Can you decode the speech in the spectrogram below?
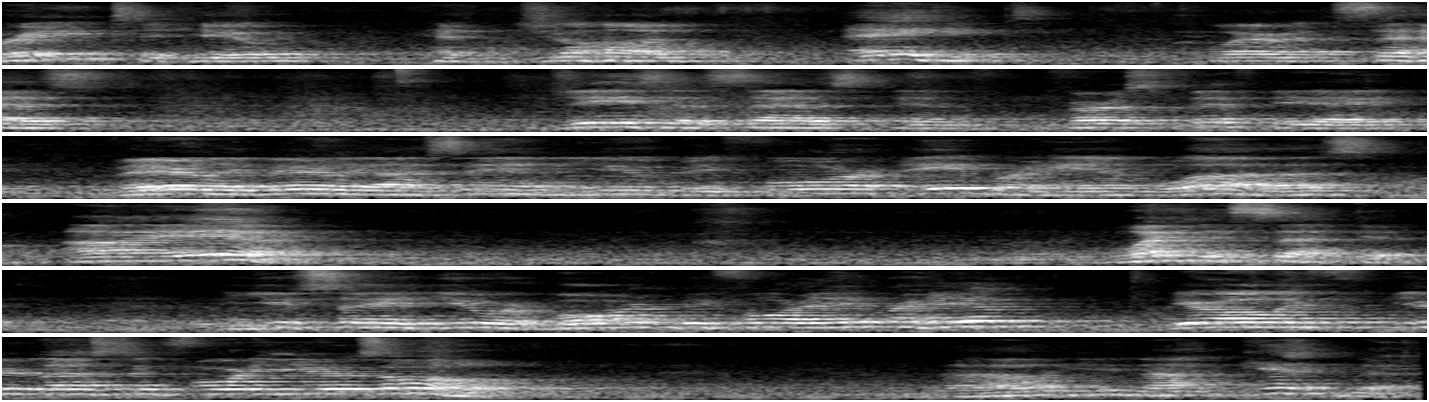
read to you in John 8, where it says, Jesus says in verse 58, Verily, verily, I say unto you, before Abraham was, I am. Wait a second. You say you were born before Abraham? You're only you're less than 40 years old. No, you're not getting it.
